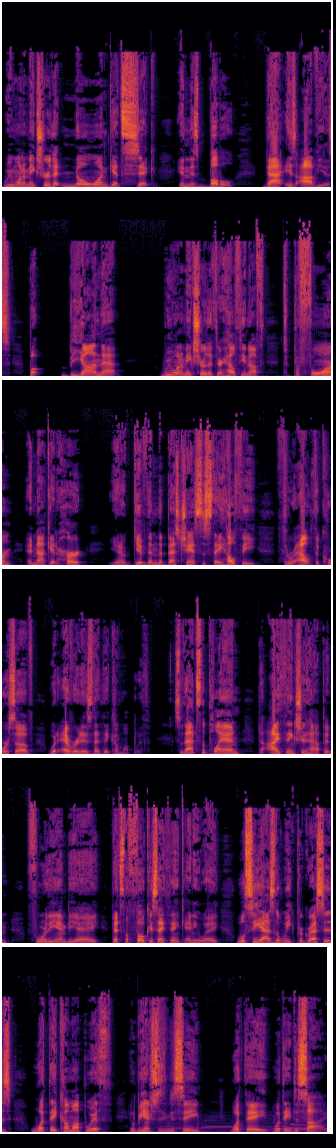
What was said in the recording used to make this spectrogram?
We want to make sure that no one gets sick in this bubble. That is obvious. But beyond that, we want to make sure that they're healthy enough to perform and not get hurt. You know, give them the best chance to stay healthy throughout the course of whatever it is that they come up with. So that's the plan that I think should happen for the NBA. That's the focus, I think, anyway. We'll see as the week progresses what they come up with. It'll be interesting to see what they what they decide.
